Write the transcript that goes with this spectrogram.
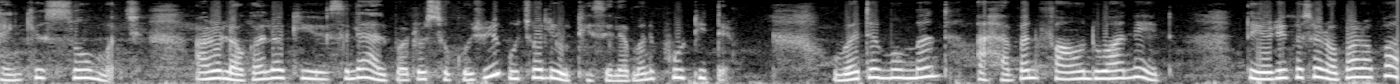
থেংক ইউ ছ' মাছ আৰু লগালগ কি হৈছিলে এলবাৰ্টৰ চকুজুৰি উজলি উঠিছিলে মানে ফূৰ্তিতে। Wait a moment I haven't found one yet তো ইউৰি কৈছে ৰ'বা ৰ'বা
